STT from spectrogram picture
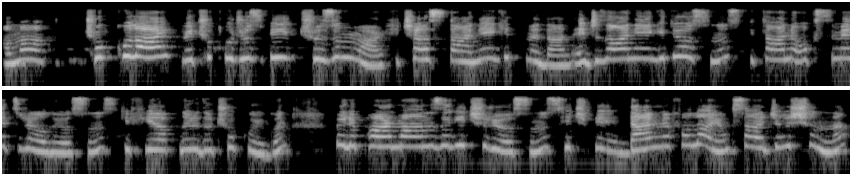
Ama çok kolay ve çok ucuz bir çözüm var. Hiç hastaneye gitmeden eczaneye gidiyorsunuz. Bir tane oksimetre alıyorsunuz ki fiyatları da çok uygun. Böyle parmağınıza geçiriyorsunuz. Hiçbir delme falan yok. Sadece ışınla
